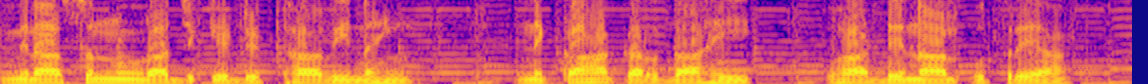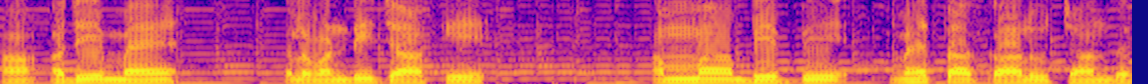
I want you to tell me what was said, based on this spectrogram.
ਨਿਰਾਸਨ ਨੂੰ ਰੱਜ ਕੇ ਡਿੱਠਾ ਵੀ ਨਹੀਂ। ਨਿਕਾਹ ਕਰਦਾ ਹੀ ਤੁਹਾਡੇ ਨਾਲ ਉਤਰਿਆ। ਹਾਂ, ਅਜੇ ਮੈਂ ਤਲਵੰਡੀ ਜਾ ਕੇ ਅੰਮਾ, ਬੇਬੇ, ਮਹਿਤਾ, ਕਾਲੂ ਚੰਦ,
